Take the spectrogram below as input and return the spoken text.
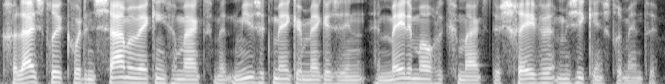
Geluidsdruk wordt in samenwerking gemaakt met Music Maker Magazine en mede mogelijk gemaakt door Scheven Muziekinstrumenten.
